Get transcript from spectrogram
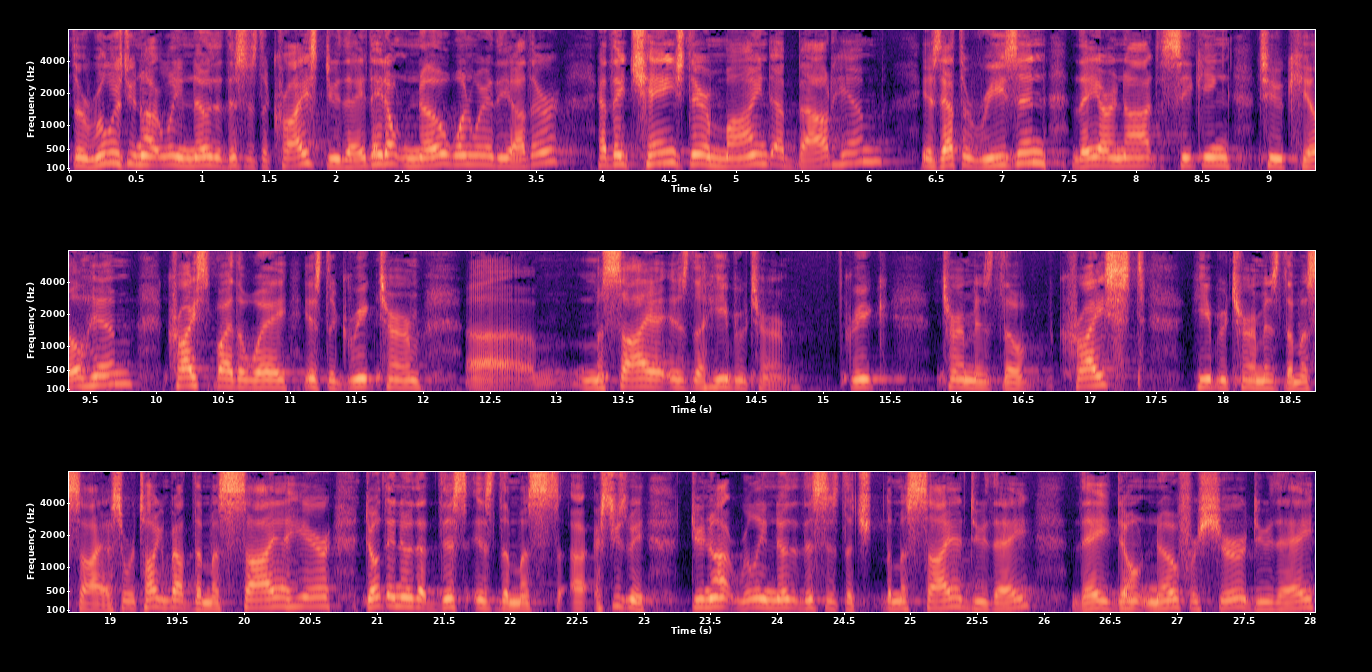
The rulers do not really know that this is the Christ, do they? They don't know one way or the other. Have they changed their mind about him? Is that the reason they are not seeking to kill him? Christ, by the way, is the Greek term, uh, Messiah is the Hebrew term. Greek term is the Christ. Hebrew term is the Messiah. So we're talking about the Messiah here. Don't they know that this is the Messiah? Uh, excuse me, do not really know that this is the, the Messiah, do they? They don't know for sure, do they?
